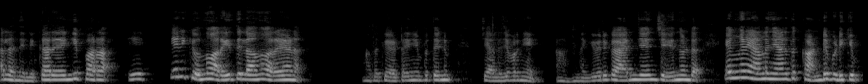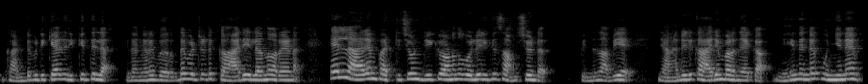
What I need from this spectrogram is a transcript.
അല്ല നിനക്കറിയാമെങ്കിൽ പറ. ഏ എനിക്കൊന്നും അറിയത്തില്ല എന്ന് പറയാണ്. അത് കേട്ട് കഴിഞ്ഞപ്പോഴത്തേനും ജലജ പറഞ്ഞേ അന്നെങ്കിൽ ഒരു കാര്യം ചെയ്യാൻ ചെയ്യുന്നുണ്ട്. എങ്ങനെയാണല്ലോ ഞാനത് കണ്ടുപിടിക്കും. കണ്ടുപിടിക്കാതിരിക്കത്തില്ല. ഇതങ്ങനെ വെറുതെ വിട്ടിട്ട് കാര്യമില്ല എന്ന് പറയണ. എല്ലാരും പറ്റിച്ചുകൊണ്ടിരിക്കുവാണെന്ന് പോലും എനിക്ക് സംശയമുണ്ട്. പിന്നെ നവിയെ ഞാനൊരു കാര്യം പറഞ്ഞേക്കാം. നീ നിന്റെ കുഞ്ഞിനെ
